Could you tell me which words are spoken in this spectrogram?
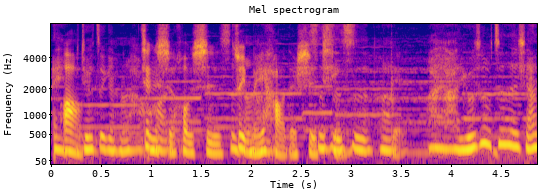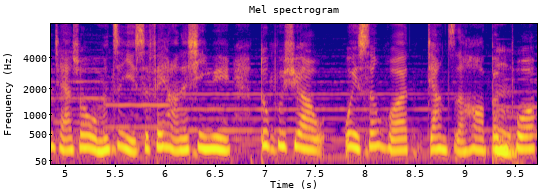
哎，我觉得这个很好。这个时候是最美好的事情。是是是，对。哎呀，有时候真的想起来说，我们自己是非常的幸运，都不需要为生活这样子哈奔波。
